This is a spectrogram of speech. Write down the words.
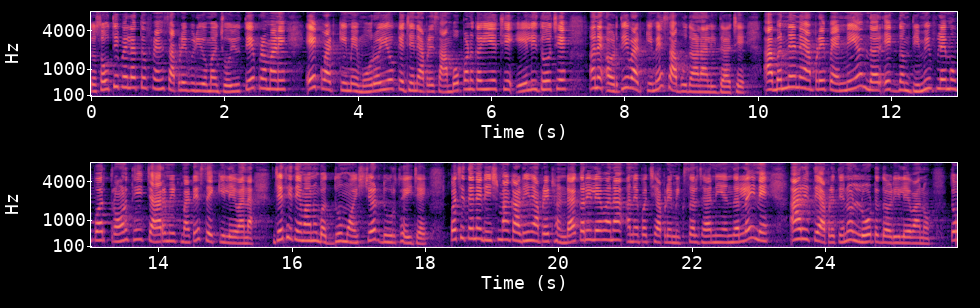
તો સૌથી પહેલાં તો ફ્રેન્ડ્સ, આપણે વિડીયોમાં જોયું તે પ્રમાણે એક વાટકી મેં મોરૈયો કે જેને આપણે સાંબો પણ કહીએ છીએ, એ લીધો છે અને અડધી વાટકી મેં સાબુદાણા લીધા છે. આ બંનેને આપણે પેનની અંદર એકદમ ધીમી ફ્લેમ ઉપર ત્રણથી ચાર મિનિટ માટે શેકી લેવાના, જેથી તેમાંનું બધું મોઇશ્ચર દૂર થઈ જાય. પછી તેને ડીશમાં કાઢીને આપણે ઠંડા કરી લેવાના અને પછી આપણે મિક્સર જારની અંદર લઈને આ રીતે આપણે તેનો લોટ દળી લેવાનો. તો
